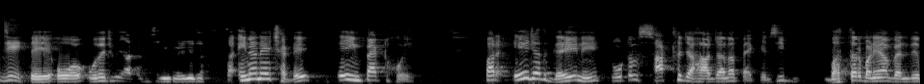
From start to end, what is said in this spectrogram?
ਜੀ। ਤੇ ਉਹ ਉਹਦੇ 'ਚ ਵੀ ਆਰਟੀਫੀਸ਼ੀਅਲ ਇੰਟੈਲੀਜੈਂਸ ਤਾਂ ਇਹਨਾਂ ਨੇ ਛੱਡੇ। ਇਹ ਇੰਪੈਕਟ ਹੋਏ। ਪਰ ਇਹ ਜਦ ਗਏ ਨੇ ਟੋਟਲ 60 ਜਹਾਜ਼ਾਂ ਦਾ ਪੈਕੇਜ ਸੀ 72 ਬਣਿਆ when they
